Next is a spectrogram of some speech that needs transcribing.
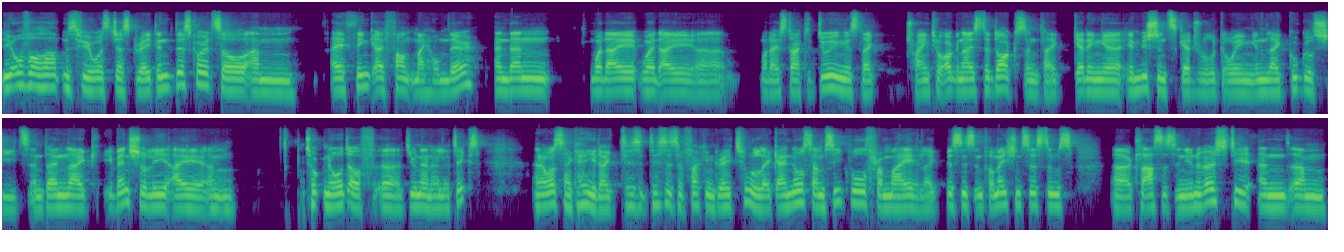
the overall atmosphere was just great in Discord. So um, I think I found my home there, and then what I what I uh, what I started doing is like trying to organize the docs and like getting a emission schedule going in like Google Sheets. And then like eventually I um, took note of uh, Dune Analytics. And I was like, hey, like this, this is a fucking great tool. Like I know some SQL from my like business information systems uh, classes in university, and um,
